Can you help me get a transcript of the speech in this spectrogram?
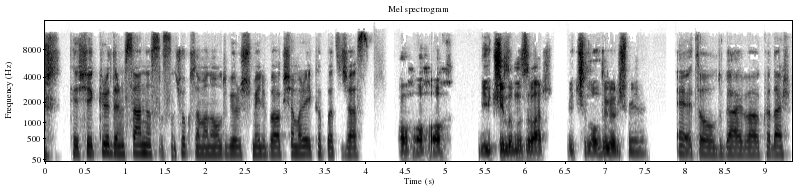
Teşekkür ederim. Sen nasılsın? Çok zaman oldu görüşmeli. Bu akşam arayı kapatacağız. Oh oh oh. Bir üç yılımız var. Üç yıl oldu görüşmeyeli. Evet oldu galiba o kadar.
